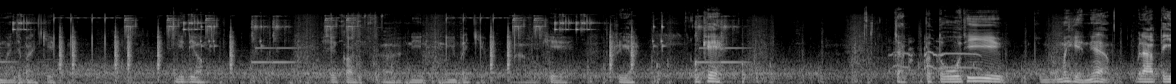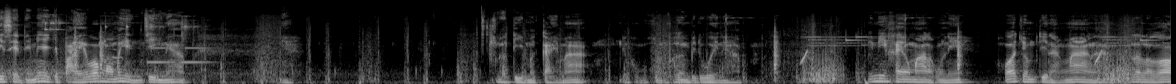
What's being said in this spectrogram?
เหมือนจะบาดเจ็บนิดเดียวเช็คก่อนเออนี่นี่บาดเจ็บโอเคเคลียร์โอเค จัดประตูที่ผมมองไม่เห็นเนี่ย เวลาตีเสร็จเนี่ยไม่อยากจะไปเพราะว่ามองไม่เห็นจริงนะครับเนี่ยเราตีมาไกลมาก เดี๋ยวผมคนเพิ่มไปด้วยนะครับ ไม่มีใครออกมาหรอกวันนี้ เพราะว่าโจมตีหนักมากนะครับแล้วเราก็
